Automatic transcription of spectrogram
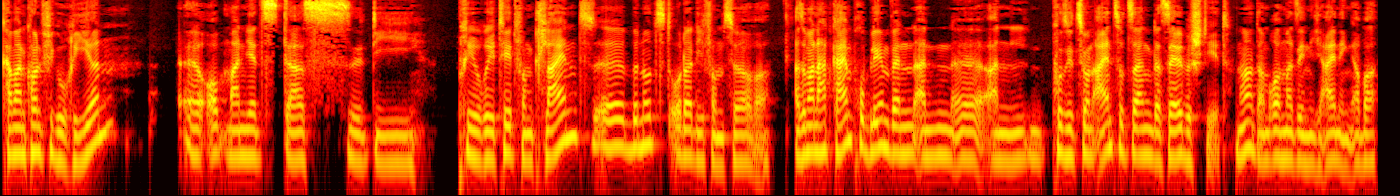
kann man konfigurieren, äh, ob man jetzt das die Priorität vom Client äh, benutzt oder die vom Server. Also man hat kein Problem, wenn an, äh, an Position 1 sozusagen dasselbe steht. Ne? Dann braucht man sich nicht einigen. Aber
